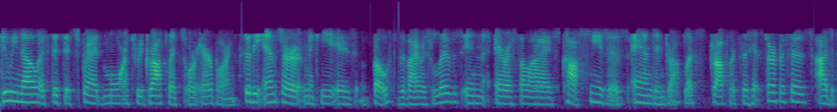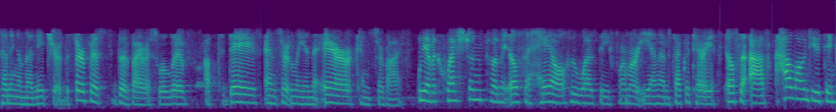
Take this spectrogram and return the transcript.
do we know if this is spread more through droplets or airborne? So the answer, Mickey, is both. The virus lives in aerosolized cough, sneezes, and in droplets. Droplets that hit surfaces, uh, depending on the nature of the surface, the virus will live up to days and certainly in the air can survive. We have a question from Ilsa Hale, who was the former EMM secretary. Ilsa asked, How long do you think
